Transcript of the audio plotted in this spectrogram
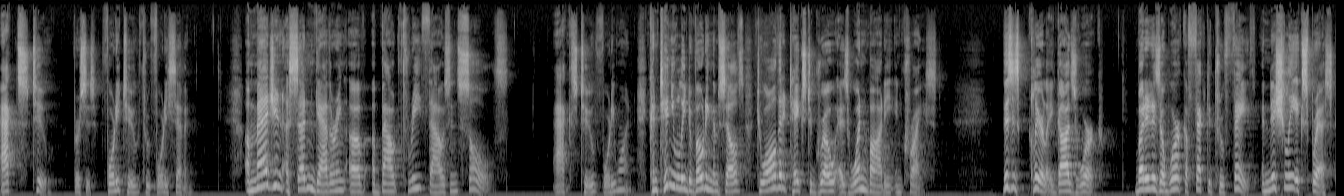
Acts 2, verses 42 through 47. Imagine a sudden gathering of about 3,000 souls. Acts 2:41 continually devoting themselves to all that it takes to grow as one body in Christ. This is clearly God's work, but it is a work effected through faith, initially expressed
